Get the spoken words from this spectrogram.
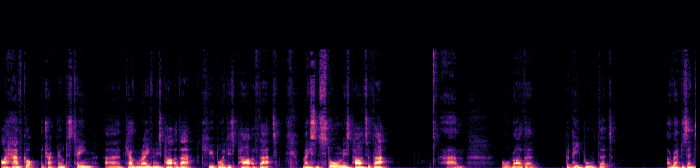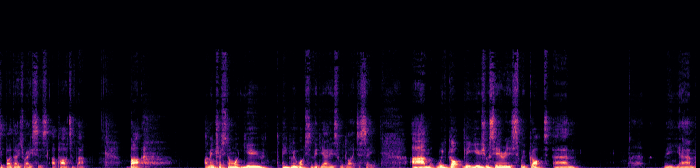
I have got a track builders team. Uh, Keldon Raven is part of that. Cuboid is part of that. Mason Storm is part of that. Um, or rather, the people that are represented by those races are part of that. But I'm interested in what you, the people who watch the videos, would like to see. Um, we've got the usual series. We've got um, the um,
